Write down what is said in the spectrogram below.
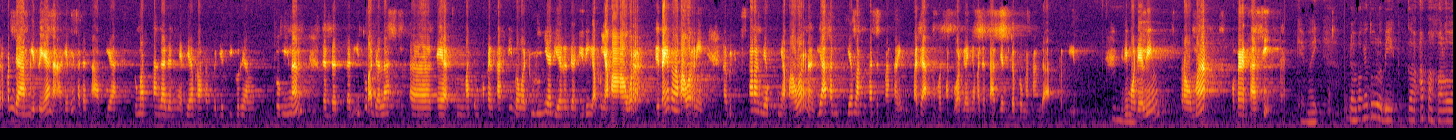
terpendam gitu ya. Nah akhirnya pada saat dia rumah tangga dan dia merasa sebagai figur yang dominan dan dan, dan itu adalah uh, kayak semacam kompensasi bahwa dulunya dia rendah diri nggak punya power. Ceritanya tentang power nih nah begitu sekarang dia punya power nah dia akan dia melakukan kekerasan itu pada anggota keluarganya pada saat dia sudah berumah tangga. Seperti itu. Hmm. jadi modeling trauma kompensasi. Oke baik. Dampaknya tuh lebih ke apa? Kalau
